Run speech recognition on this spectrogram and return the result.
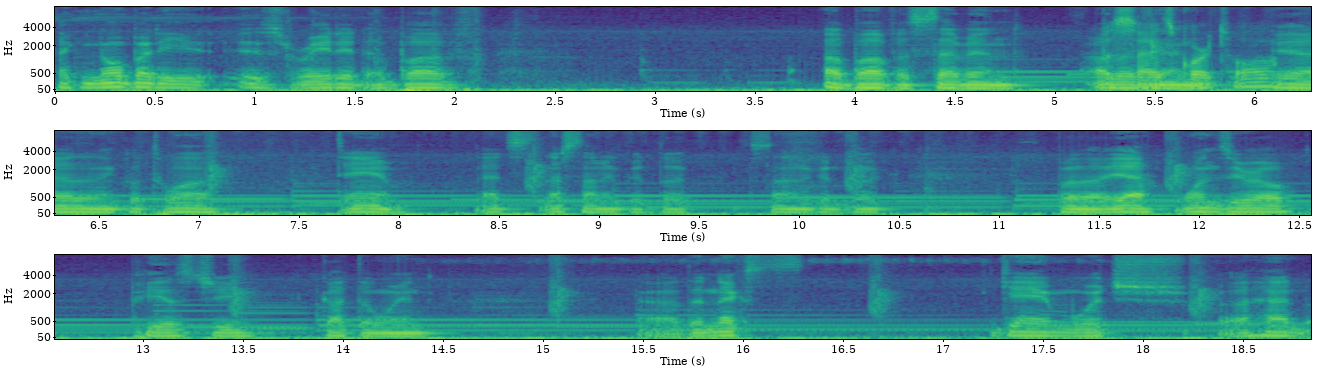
Like nobody is rated above above a seven. Besides than, Courtois. Yeah, other than Courtois. Damn, that's that's not a good look. It's not a good look. But uh, yeah, 1-0, PSG got the win. Uh, the next game, which uh, had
